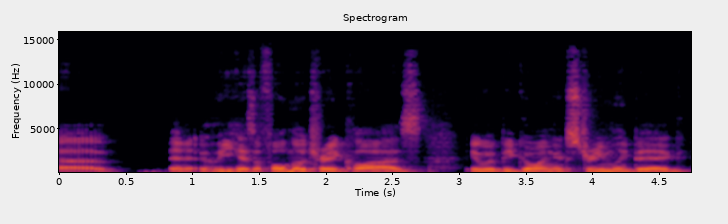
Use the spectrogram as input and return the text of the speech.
uh, he has a full no trade clause. It would be going extremely big.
